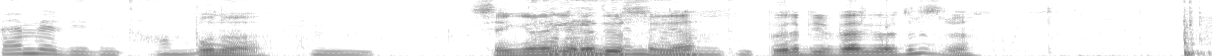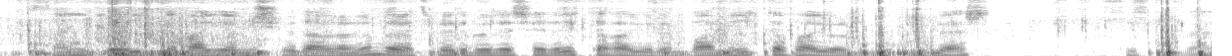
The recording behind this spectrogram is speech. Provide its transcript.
Ben verdiydim tohumu. Bunu. Hı. Şengül Ege ne diyorsun ya? aldım. Böyle bir biber gördünüz mü? Sanki köye ilk defa gelmiş gibi davranıyorum da evet köyde böyle şeyleri ilk defa görüyorum. Bamya ilk defa gördüm. Biber. Süs biber.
